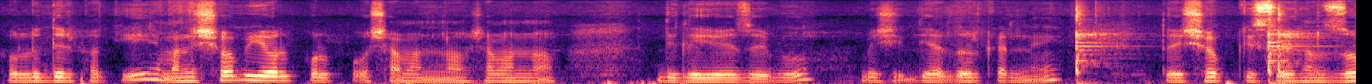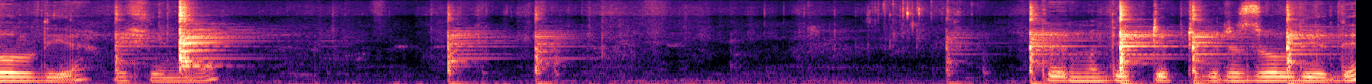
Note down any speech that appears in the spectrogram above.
হলুদের ফাঁকি মানে সবই অল্প অল্প, সামান্য সামান্য দিলেই হয়ে যাব বেশি দেওয়ার দরকার নেই। তো এই সব কিছু এখন জল দিয়ে মিশিয়ে নিয়ে তো এর মধ্যে একটু একটু করে জল দিয়ে দে,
